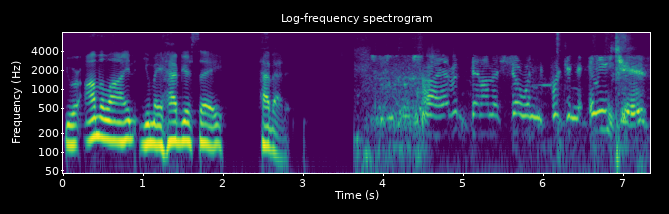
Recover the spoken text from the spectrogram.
You are on the line. You may have your say. Have at it. I haven't been on the show in freaking ages.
